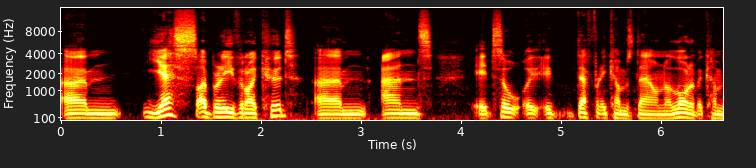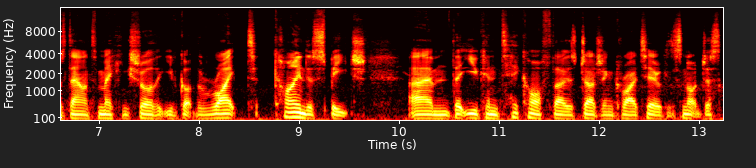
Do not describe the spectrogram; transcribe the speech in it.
Um, yes, I believe that I could, um, and it's all it definitely comes down. A lot of it comes down to making sure that you've got the right kind of speech. Um, that you can tick off those judging criteria because it's not just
